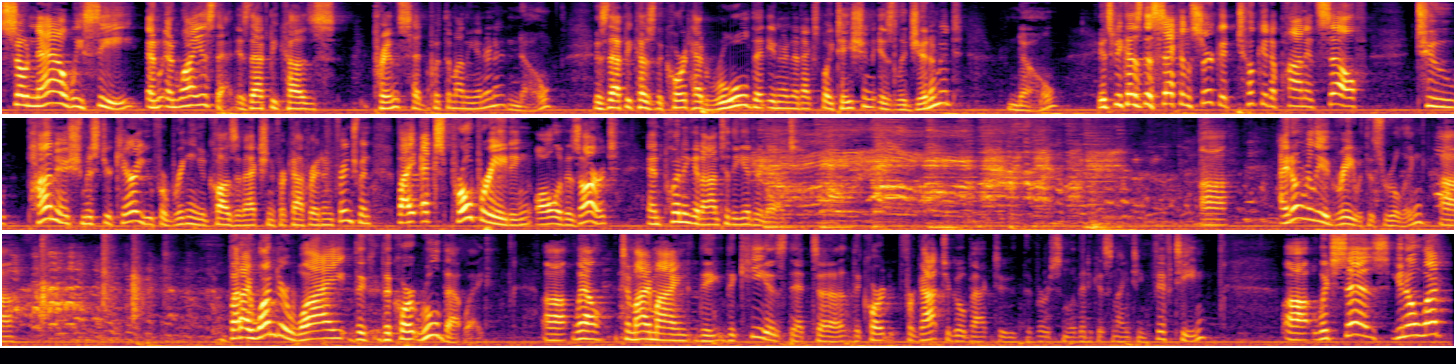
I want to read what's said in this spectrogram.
So now we see, and, and why is that? Is that because Prince had put them on the internet? No. Is that because the court had ruled that internet exploitation is legitimate? No. It's because the Second Circuit took it upon itself to punish Mr. Cariou for bringing a cause of action for copyright infringement by expropriating all of his art and putting it onto the internet. Uh, I don't really agree with this ruling. Uh, but I wonder why the, the court ruled that way. Uh, well, to my mind, the, the key is that uh, the court forgot to go back to the verse in Leviticus 19:15, uh, which says, you know what?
